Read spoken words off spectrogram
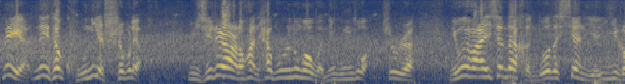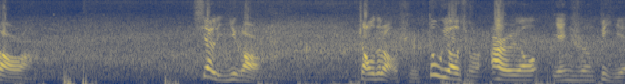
那也那条苦你也吃不了。与其这样的话，你还不如弄个稳定工作，是不是？你会发现现在很多的县里一高啊，县里一高招的老师都要求二幺幺研究生毕业。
